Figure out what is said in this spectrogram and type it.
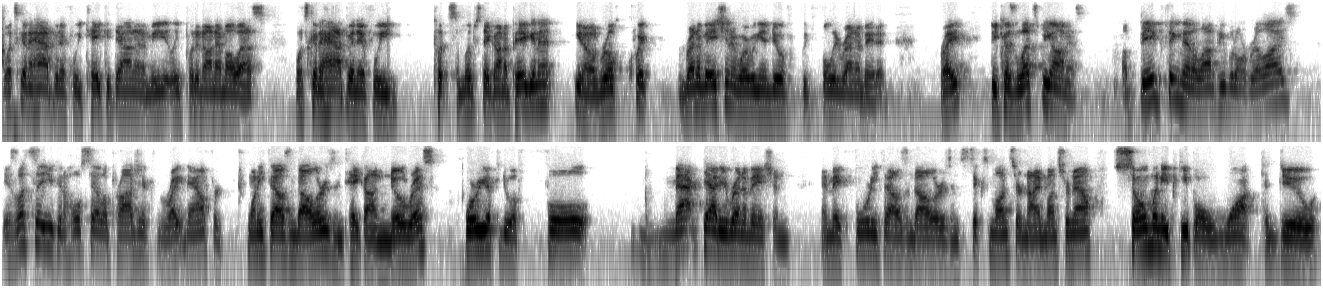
What's going to happen if we take it down and immediately put it on MLS? What's going to happen if we put some lipstick on a pig in it, you know, real quick renovation, and what are we going to do if we fully renovate it, right? Because let's be honest, a big thing that a lot of people don't realize is let's say you can wholesale a project right now for twenty thousand dollars and take on no risk, or you have to do a full Mac Daddy renovation and make forty thousand dollars in six months or nine months from now. So many people want to do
